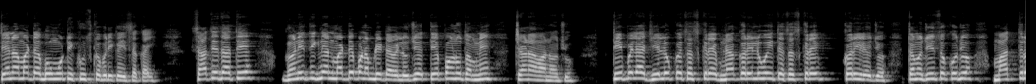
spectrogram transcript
તેના માટે બહુ મોટી ખુશખબરી કહી શકાય. સાથે સાથે ગણિત વિજ્ઞાન માટે પણ અપડેટ આવેલું છે, તે પણ હું તમને જણાવવાનો છું. તે પહેલાં જે લોકોએ સબસ્ક્રાઇબ ના કરેલું હોય તે સબસ્ક્રાઇબ કરી લેજો. તમે જોઈ શકો છો, માત્ર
